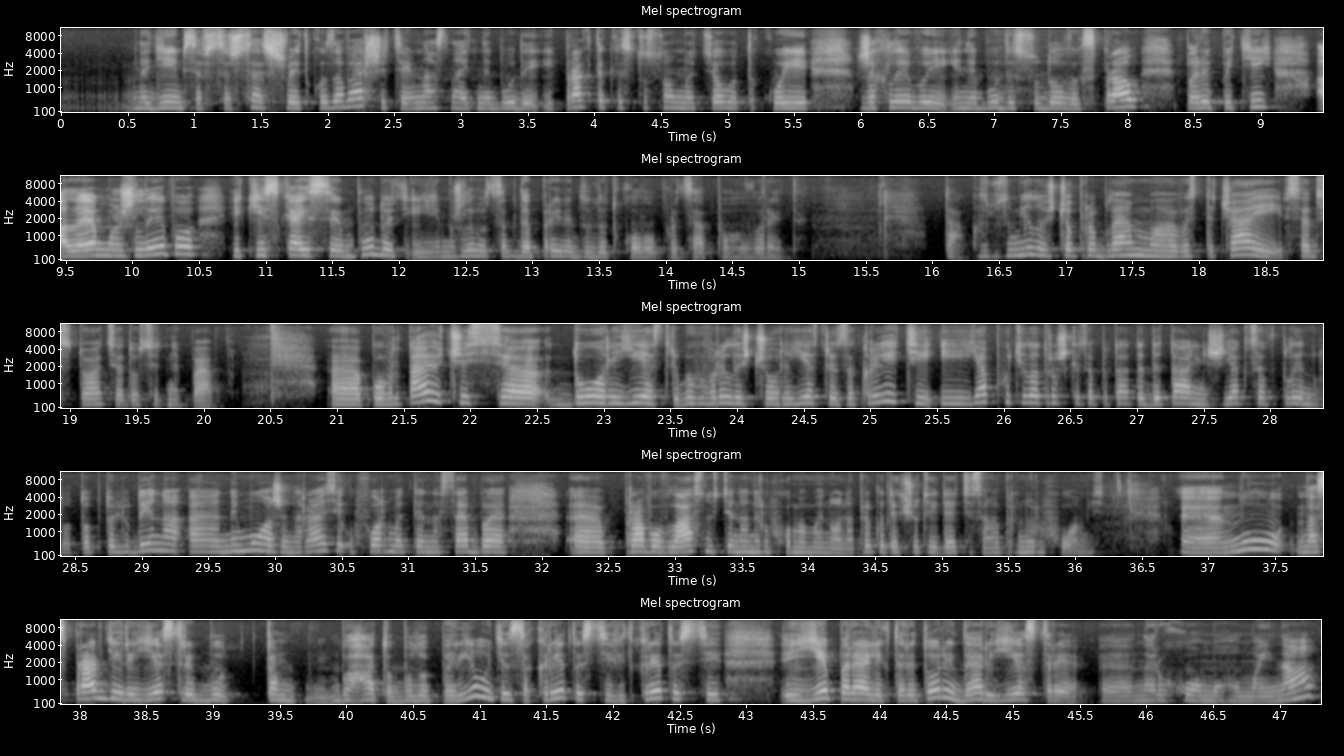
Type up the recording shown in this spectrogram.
надіємося, все, все швидко завершиться, і в нас навіть не буде і практики стосовно цього такої жахливої, і не буде судових справ, перипетій. Але можливо, якісь кейси будуть, і можливо, це буде привід додатково про це поговорити. Так, зрозуміло, що проблем е, вистачає і вся ситуація досить непевна. Е, Повертаючись е, до реєстрів, ви говорили, що реєстри закриті, і я б хотіла трошки запитати детальніше, як це вплинуло. Тобто людина е, не може наразі оформити на себе право власності на нерухоме майно, наприклад, якщо це йдеться саме про нерухомість. Е, ну, насправді реєстри там багато було періодів закритості, відкритості. Є перелік територій, де реєстри нерухомого майна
